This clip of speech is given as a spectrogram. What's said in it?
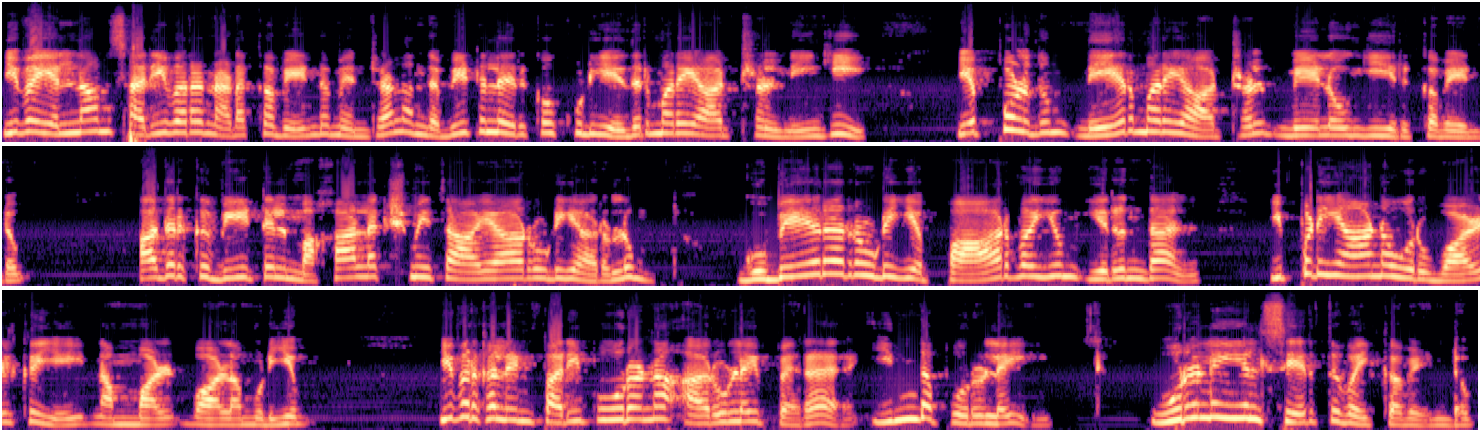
இவையெல்லாம் சரிவர நடக்க வேண்டும் என்றால் அந்த வீட்டில் இருக்கக்கூடிய எதிர்மறை ஆற்றல் நீங்கி எப்பொழுதும் நேர்மறை ஆற்றல் மேலோங்கி இருக்க வேண்டும். அதற்கு வீட்டில் மகாலட்சுமி தாயாருடைய அருளும் குபேரருடைய பார்வையும் இருந்தால் இப்படியான ஒரு வாழ்க்கையை நம்மால் வாழ முடியும். இவர்களின் பரிபூரண அருளை பெற இந்த பொருளை உருளியில் சேர்த்து வைக்க வேண்டும்.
